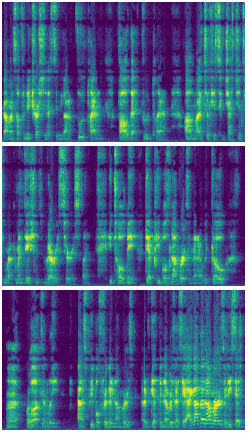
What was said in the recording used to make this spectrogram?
Got myself a nutritionist and got a food plan and followed that food plan. Um, I took his suggestions and recommendations very seriously. He told me get people's numbers, and then I would go uh, reluctantly ask people for their numbers. I would get the numbers. I'd say, I got the numbers. And he said,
